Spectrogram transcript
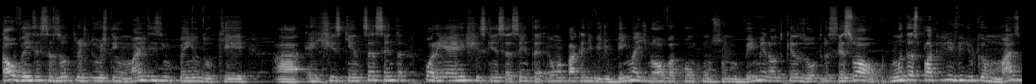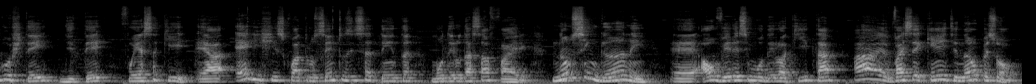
Talvez essas outras duas tenham mais desempenho do que a RX 560, porém a RX 560 é uma placa de vídeo bem mais nova, com um consumo bem menor do que as outras. Pessoal, uma das placas de vídeo que eu mais gostei de ter foi essa aqui, é a RX 470, modelo da Sapphire. Não se enganem é, ao ver esse modelo aqui, tá? Ah, vai ser quente? Não, pessoal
